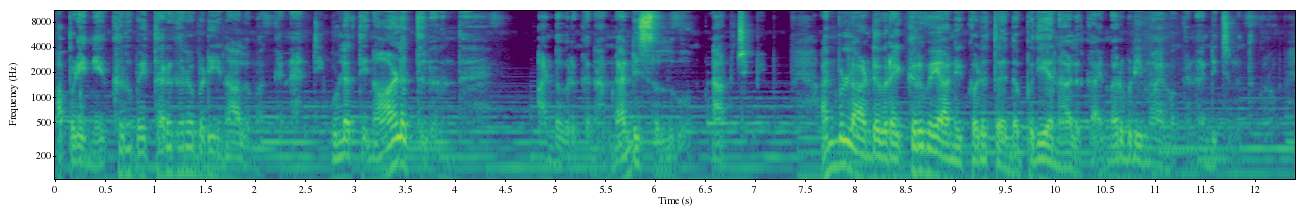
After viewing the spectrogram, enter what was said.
அப்படி நீர் கிருபை தருகிறபடியினால் உமக்கு நன்றி. உள்ளத்தின் ஆழத்திலிருந்து ஆண்டவருக்கு நாம் நன்றி சொல்லுவோம் நாம் ஜெபிப்போம். அன்புள்ள ஆண்டவரை கிருபையானி கொடுத்த இந்த புதிய நாளுக்காய் மறுபடியும் எமக்கு நன்றி செலுத்துகிறோம்.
